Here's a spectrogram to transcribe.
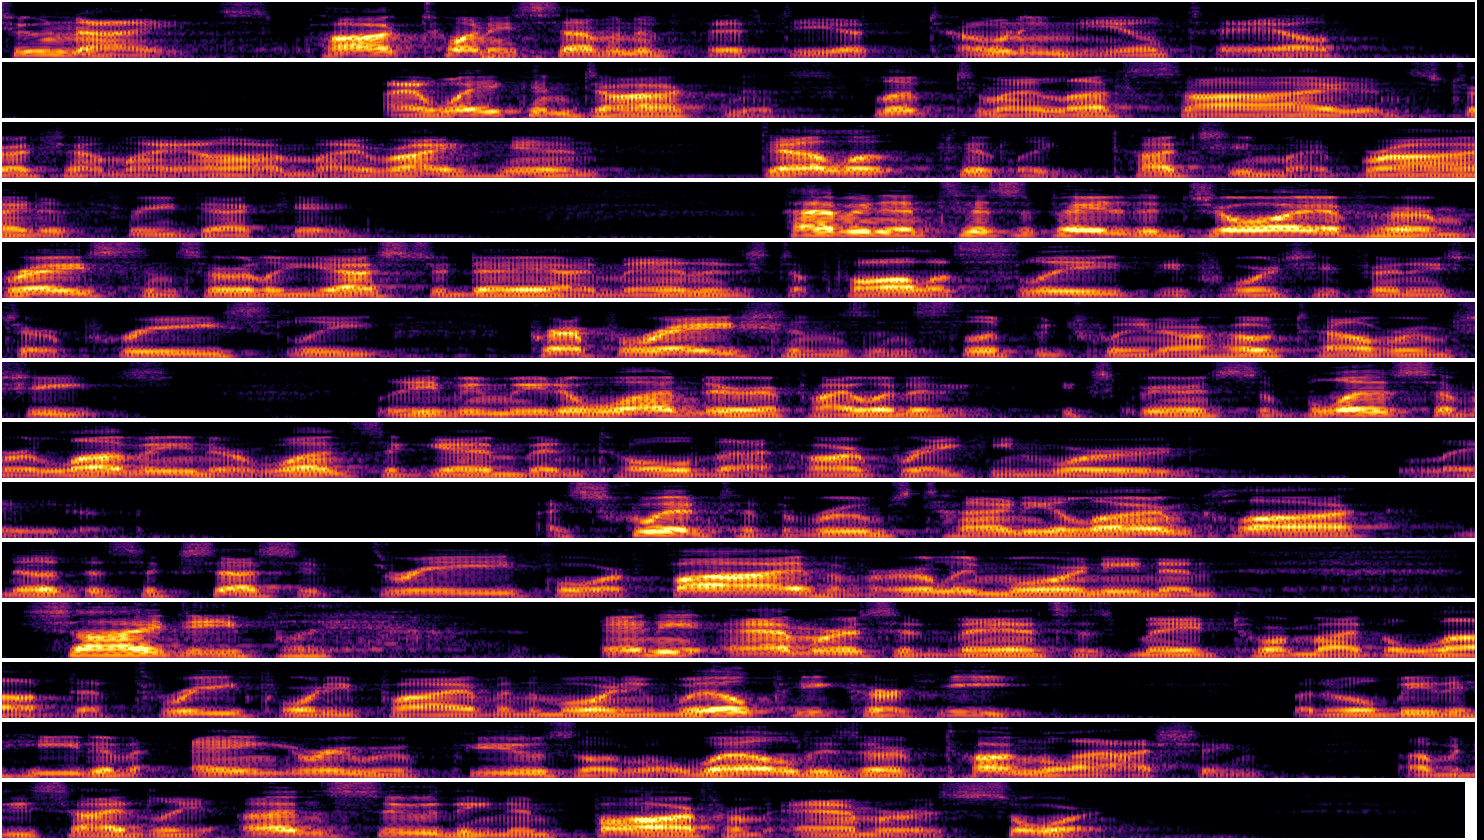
Two Nights, Part 27 of 50, a Tony Kneel tale. I awake in darkness, flip to my left side, and stretch out my arm, my right hand delicately touching my bride of three decades. Having anticipated the joy of her embrace since early yesterday, I managed to fall asleep before she finished her pre sleep preparations and slipped between our hotel room sheets, leaving me to wonder if I would have experienced the bliss of her loving or once again been told that heartbreaking word later. I squint at the room's tiny alarm clock, note the successive three, four, five of early morning, and sigh deeply. Any amorous advances made toward my beloved at 3:45 in the morning will pique her heat, but it will be the heat of angry refusal and a well-deserved tongue lashing of a decidedly unsoothing and far from amorous sort.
